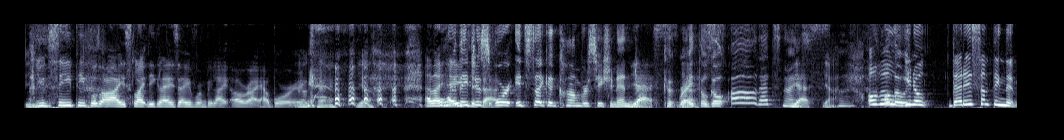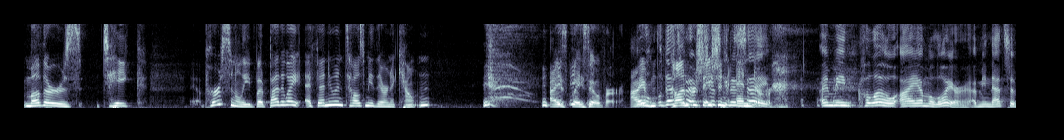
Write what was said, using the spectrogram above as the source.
you'd see people's eyes slightly glaze over and be like, "All right, how boring." Okay, yeah. and I hate they just, that. or it's like a conversation ender. Yes, right. Yes. They'll go, "Oh, that's nice." Yes, yeah. Uh, although, Although, you know, that is something that mothers take personally. But by the way, if anyone tells me they're an accountant, eyes glaze over. I'm well, conversation ender. Say. I mean, hello, I am a lawyer. I mean, that's a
